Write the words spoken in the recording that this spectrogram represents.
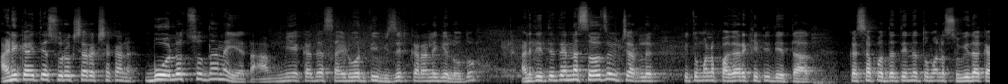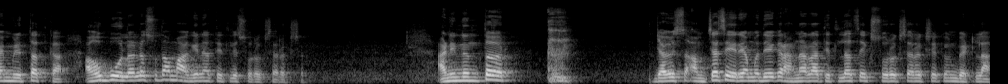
आणि काय ते सुरक्षा रक्षकांना बोलतसुद्धा नाही आता आम्ही एखाद्या साईडवरती व्हिजिट करायला गेलो होतो. आणि तिथे त्यांना सहज विचारलं की तुम्हाला पगार किती देतात? कशा पद्धतीनं तुम्हाला सुविधा काय मिळतात का? अहो बोलायला सुद्धा मागे ना तिथले सुरक्षा रक्षक. आणि नंतर ज्यावेळेस आमच्याच एरियामध्ये एक राहणारा तिथलाच एक सुरक्षा रक्षक येऊन भेटला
